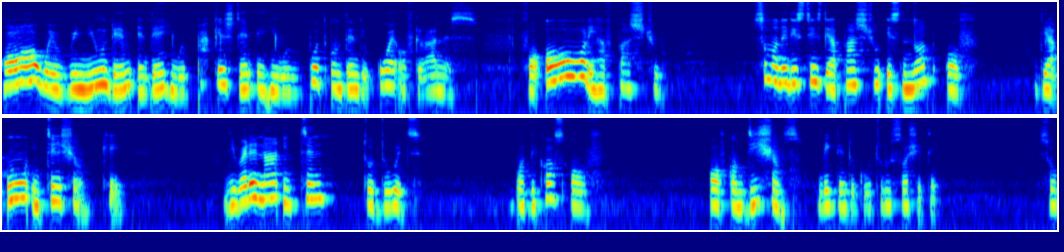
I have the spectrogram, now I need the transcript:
God will renew them and then he will package them and he will put on them the oil of gladness for all they have passed through. Some of these things they have passed through is not of their own intention. Okay. They really not intend to do it. But because of of conditions make them to go through such a thing. So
